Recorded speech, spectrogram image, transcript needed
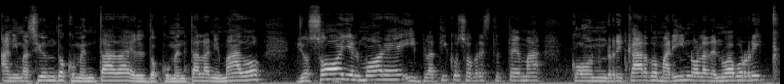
animación documentada, el documental animado. Yo soy el More y platico sobre este tema con Ricardo Marín. Hola de nuevo, Rick.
